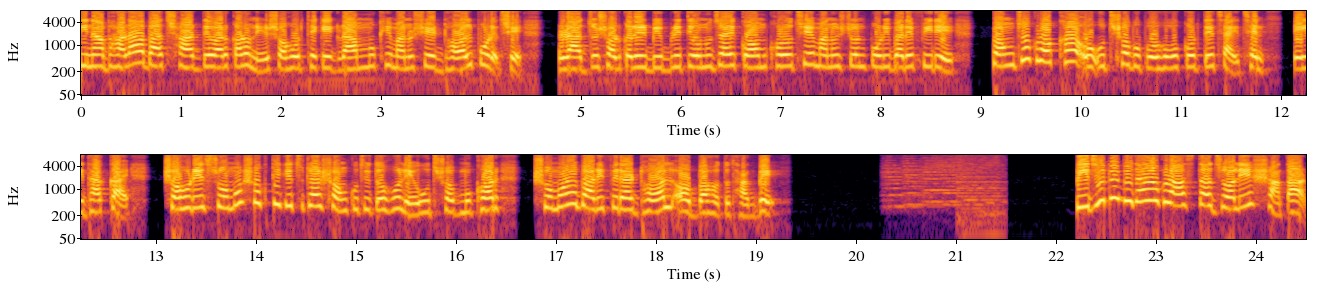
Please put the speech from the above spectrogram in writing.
বিনা ভাড়া বা ছাড় দেওয়ার কারণে শহর থেকে গ্রামমুখী মানুষের ঢল পড়েছে। রাজ্য সরকারের বিবৃতি অনুযায়ী কম খরচে মানুষজন পরিবারে ফিরে সংযোগ রক্ষা ও উৎসব উপভোগ করতে চাইছেন। এই ধাক্কায় শহরের শ্রমশক্তি কিছুটা সংকুচিত হলেও উৎসব মুখর সময়ে বাড়ি ফেরার ঢল অব্যাহত থাকবে। বিজেপি বিধায়ক রাস্তা জলে সাঁতার।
